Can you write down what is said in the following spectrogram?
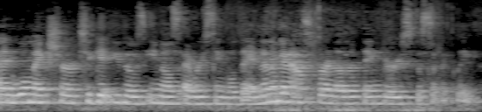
and we'll make sure to get you those emails every single day. And then I'm going to ask for another thing very specifically.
